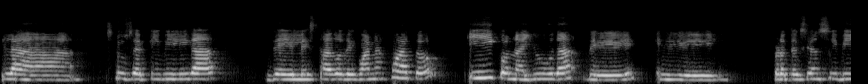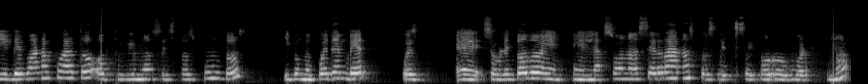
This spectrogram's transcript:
la, susceptibilidad del estado de Guanajuato y con ayuda de eh, Protección Civil de Guanajuato obtuvimos estos puntos y como pueden ver, pues eh, sobre todo en, las zonas serranas, pues se, corrobora, ¿no?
